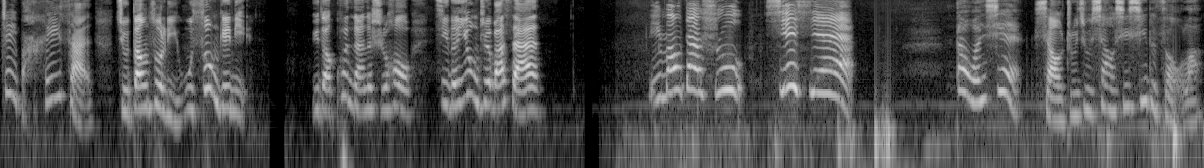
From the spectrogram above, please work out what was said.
这把黑伞就当做礼物送给你。遇到困难的时候，记得用这把伞。”狸猫大叔，谢谢。道完谢，小猪就笑嘻嘻的走了。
